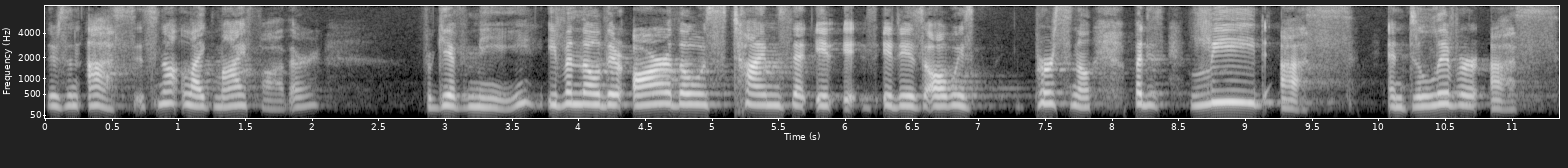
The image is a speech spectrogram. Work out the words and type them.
There's an us. It's not like my Father. Forgive me, even though there are those times that it, it, it is always personal, but it's lead us and deliver us.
